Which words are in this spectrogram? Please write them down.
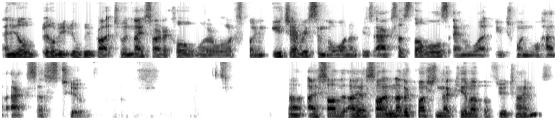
And you'll it'll be you'll be brought to a nice article where we'll explain each every single one of these access levels and what each one will have access to. Uh, I saw that I saw another question that came up a few times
